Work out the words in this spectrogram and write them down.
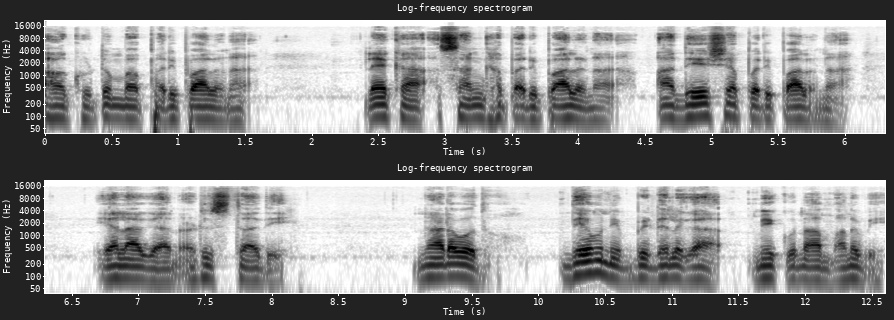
ఆ కుటుంబ పరిపాలన లేక సంఘ పరిపాలన ఆ దేశ పరిపాలన ఎలాగా నడుస్తుంది? నడవదు. దేవుని బిడ్డలుగా మీకు నా మనవి.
